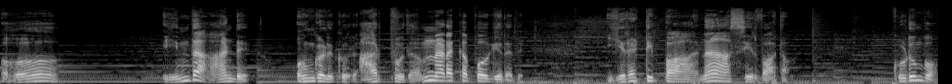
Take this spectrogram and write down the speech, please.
ஓ இந்த ஆண்டு உங்களுக்கு ஒரு அற்புதம் நடக்க போகிறது. இரட்டிப்பான ஆசீர்வாதம். குடும்பம்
